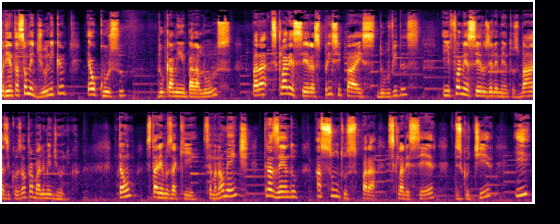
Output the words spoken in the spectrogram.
Orientação mediúnica é o curso do caminho para a luz para esclarecer as principais dúvidas e fornecer os elementos básicos ao trabalho mediúnico. Então, estaremos aqui semanalmente trazendo assuntos para esclarecer, discutir e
